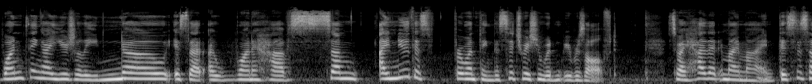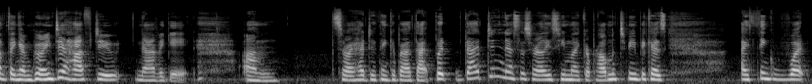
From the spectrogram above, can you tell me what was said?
one thing I usually know is that I want to have some, I knew this, for one thing, the situation wouldn't be resolved. So I had that in my mind. This is something I'm going to have to navigate. Um, so I had to think about that. But that didn't necessarily seem like a problem to me because I think what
